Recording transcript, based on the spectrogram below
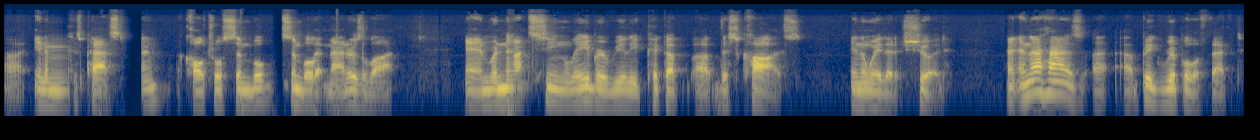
uh, in America's pastime, a cultural symbol, symbol that matters a lot. And we're not seeing labor really pick up uh, this cause in the way that it should. And, and that has a, a, big ripple effect.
